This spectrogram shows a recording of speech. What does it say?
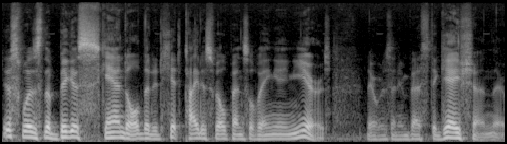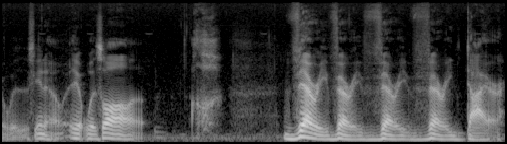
this was the biggest scandal that had hit Titusville, Pennsylvania in years. There was an investigation. There was, you know, it was all oh, very, very, very, very dire.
